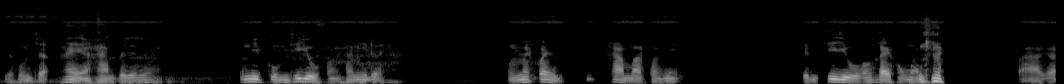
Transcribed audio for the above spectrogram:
เดี๋ยวผมจะให้อาหารไปเรื่อยๆ มันมีกลุ่มที่อยู่ฝั่งทางนี้ด้วย มันไม่ค่อยข้ามมาฝั่งนี้ เป็นที่อยู่ของใครของมันปลาก็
